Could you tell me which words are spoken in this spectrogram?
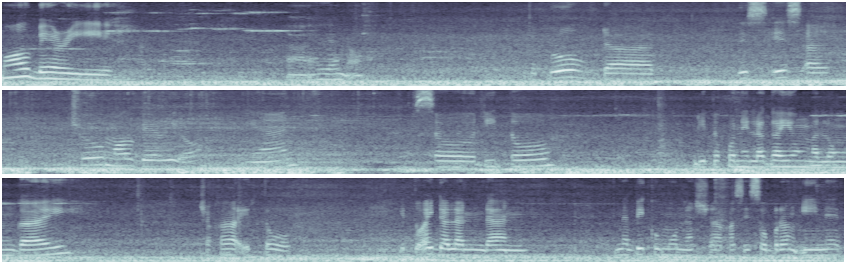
mulberry. Ah, ayan oh. To prove that this is a true mulberry oh. Ayan. So dito dito ko nilagay yung malunggay. Tsaka ito. Ito ay dalandan. Tinabi ko muna siya kasi sobrang init.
